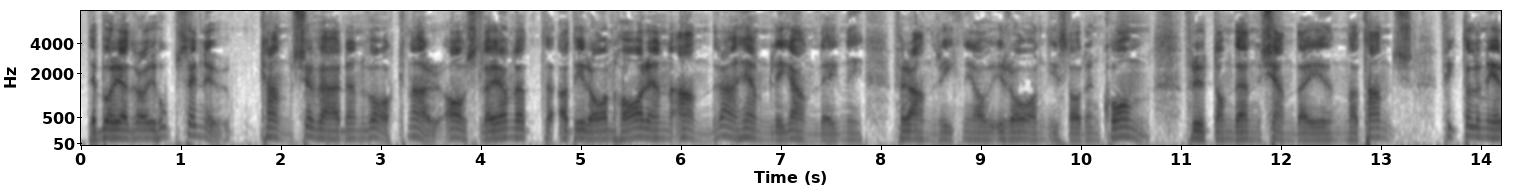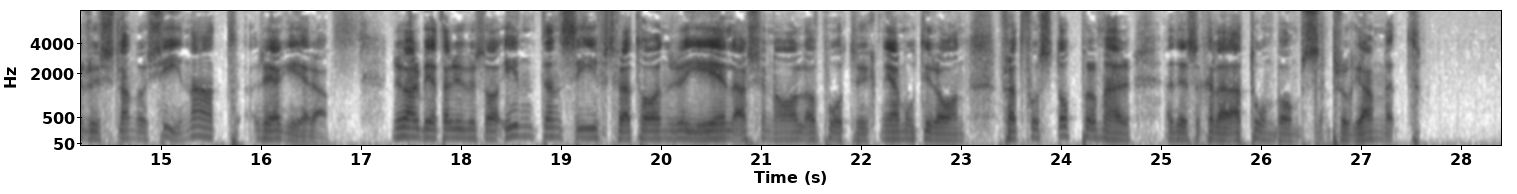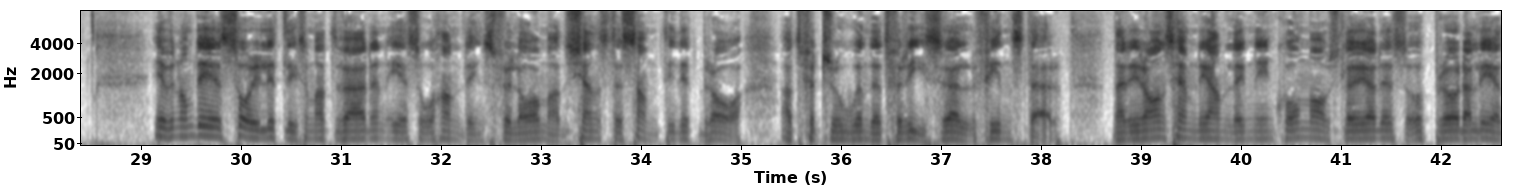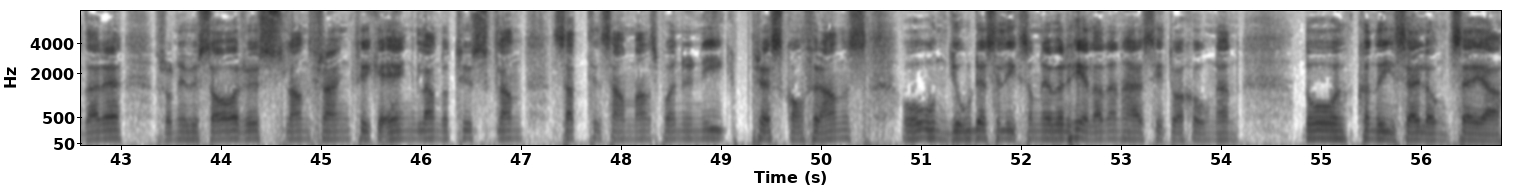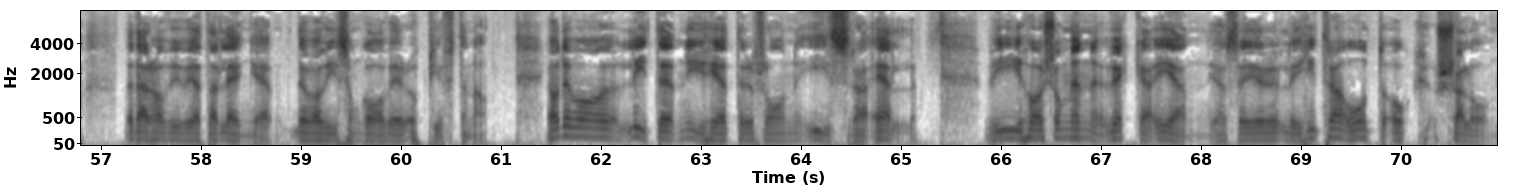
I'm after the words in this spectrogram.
Det börjar dra ihop sig nu Kanske världen vaknar. Avslöjandet att Iran har en andra hemlig anläggning för anrikning av Iran i staden Qom, förutom den kända i Natanz, fick till och med Ryssland och Kina att reagera. Nu arbetar USA intensivt för att ha en rejäl arsenal av påtryckningar mot Iran för att få stopp på de här, det så kallade atombombsprogrammet. Även om det är sorgligt liksom att världen är så handlingsförlamad känns det samtidigt bra att förtroendet för Israel finns där. När Irans hemliga anläggning kom avslöjades och upprörda ledare från USA, Ryssland, Frankrike, England och Tyskland satt tillsammans på en unik presskonferens och ondgjorde sig liksom över hela den här situationen. Då kunde Israel lugnt säga det där har vi vetat länge. Det var vi som gav er uppgifterna. Ja, det var lite nyheter från Israel. Vi hörs om en vecka igen. Jag säger lehitra åt och shalom.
